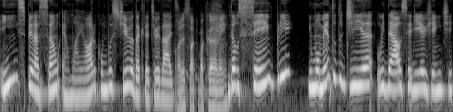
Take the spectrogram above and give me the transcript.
inspiração é o maior combustível da criatividade. Olha só que bacana, hein? Então, sempre, em um momento do dia, o ideal seria a gente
